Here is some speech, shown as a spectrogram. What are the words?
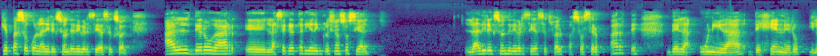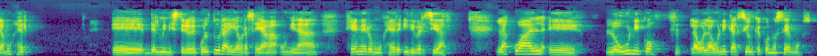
¿Qué pasó con la Dirección de Diversidad Sexual? al derogar eh, la Secretaría de Inclusión Social, la Dirección de Diversidad Sexual pasó a ser parte de la unidad de género y la mujer eh, del Ministerio de Cultura y ahora se llama Unidad Género, Mujer y Diversidad, la cual eh, lo único, la, o la única acción que conocemos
